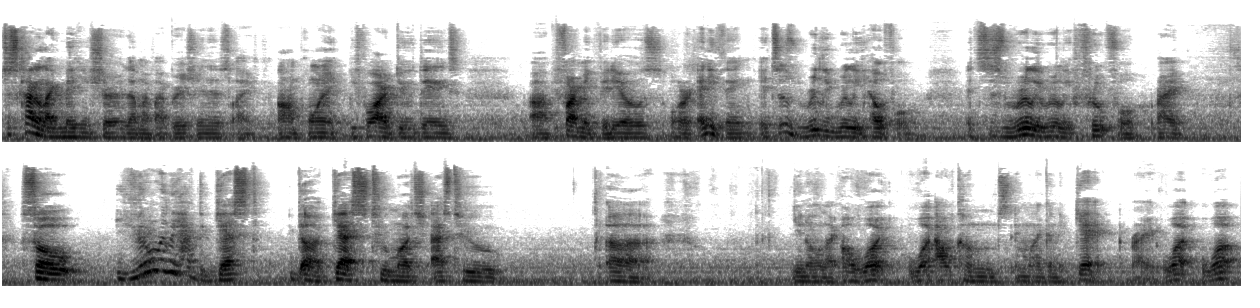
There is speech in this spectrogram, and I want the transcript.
just kind of like making sure that my vibration is like on point before I do things, uh, before I make videos or anything. It's just really, really helpful. It's just really, really fruitful, right? So you don't really have to guess uh, guess too much as to uh, you know like oh what what outcomes am I gonna get right what what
